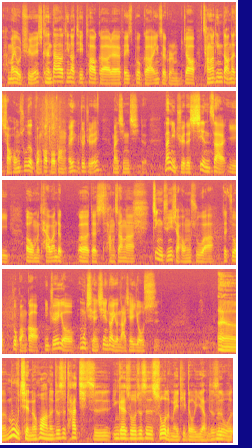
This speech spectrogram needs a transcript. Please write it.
还蛮有趣的，因为可能大家都听到 TikTok 啊、Facebook 啊、Instagram 比较常常听到，那小红书的广告投放，哎，我就觉得哎蛮新奇的。那你觉得现在以呃我们台湾的呃的厂商啊进军小红书啊，在做做广告，你觉得有目前现段有哪些优势？呃，目前的话呢，就是它其实应该说，就是所有的媒体都一样，就是我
